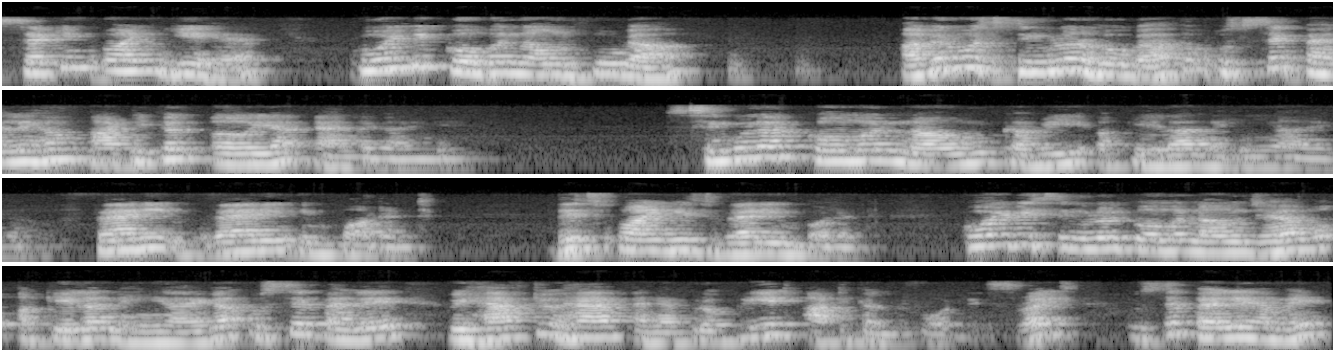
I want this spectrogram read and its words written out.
सेकंड पॉइंट ये है, कोई भी कॉमन नाउन होगा अगर वो सिंगुलर होगा तो उससे पहले हम आर्टिकल अ या एन लगाएँगे। सिंगुलर कॉमन नाउन कभी अकेला नहीं आएगा। Very very important this point is very important कोई भी सिंगुलर कॉमन नाउन जो है, वो अकेला नहीं आएगा। उससे पहले we have to have an appropriate article before this right उससे पहले हमें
